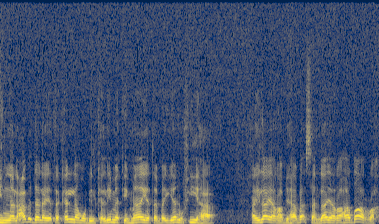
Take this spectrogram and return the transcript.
إن العبد ليتكلم بالكلمة ما يتبين فيها أي لا يرى بها بأسا لا يراها ضارة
